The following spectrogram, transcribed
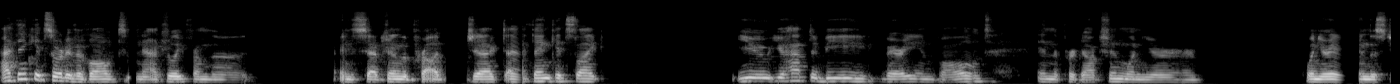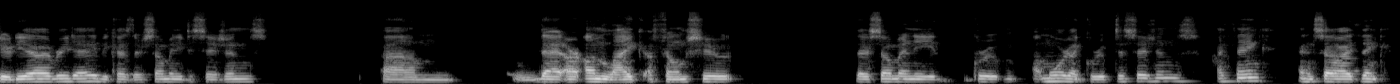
I think it sort of evolved naturally from the inception of the project. I think it's like you you have to be very involved in the production when you're when you're in the studio every day because there's so many decisions um, that are unlike a film shoot. There's so many group more like group decisions, I think. And so I think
